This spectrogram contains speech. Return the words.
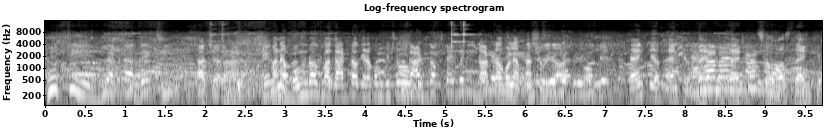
খুঁজছি দু একটা দেখছি। আচ্ছা মানে হোম ডগ বা গার্ড ডগ এরকম কিছু গার্ড ডগ টাইপের গার্ড ডগ হলে আপনার সুবিধা হয়। Thank you thank you thank you thank you so much thank you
